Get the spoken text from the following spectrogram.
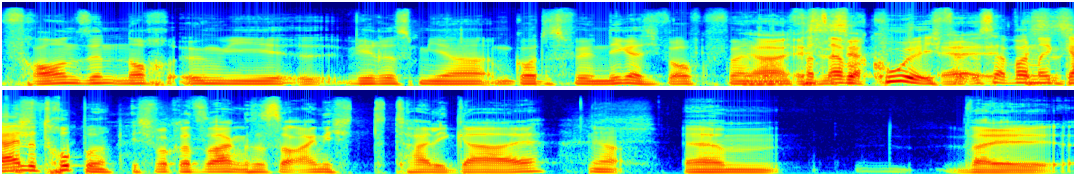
Frauen sind, noch irgendwie äh, wäre es mir um Gottes Willen negativ aufgefallen. Ja, ich fand es ist einfach ja- cool. Ich, es ist einfach eine geile Truppe. Ich wollte gerade sagen, es ist doch eigentlich total egal. Ja. Ähm, weil,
